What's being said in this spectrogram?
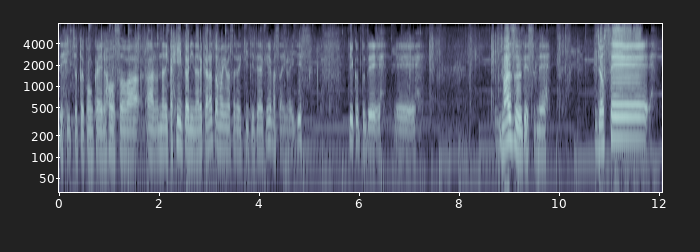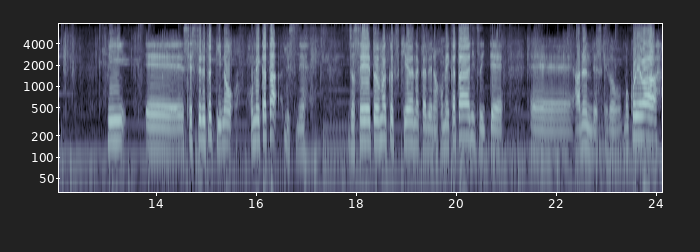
ぜひちょっと今回の放送はあの何かヒントになるかなと思いますので聞いていただければ幸いです。ということで、えーまずですね、女性に、えー接する時の褒め方ですね。女性とうまく付き合う中での褒め方について、えーあるんですけど、もうこれは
